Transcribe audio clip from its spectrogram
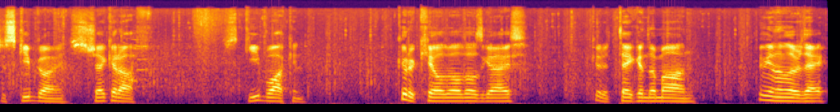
Just keep going. Just check it off. Just keep walking. Could have killed all those guys. Could have taken them on. Maybe another day.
